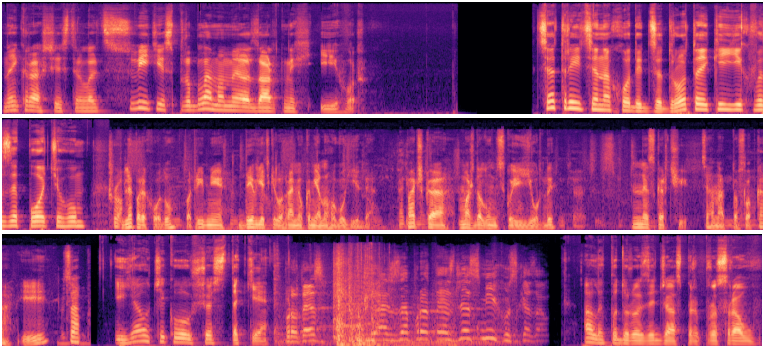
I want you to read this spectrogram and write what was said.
Найкращий стрілець в світі з проблемами азартних ігор. Ця трійця находить задрота, який їх везе потягом, Для переходу потрібні 9 кілограмів кам'яного вугілля, пачка маждалунської юрди, не скарчі, ця надто слабка, і цап. і я очікував щось таке. Протез? Я ж за протез для сміху сказав. Але по дорозі Джаспер просрав в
